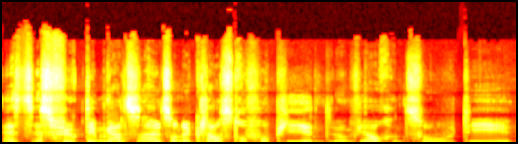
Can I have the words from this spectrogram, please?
Es, es fügt dem Ganzen halt so eine Klaustrophobie irgendwie auch hinzu, die,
